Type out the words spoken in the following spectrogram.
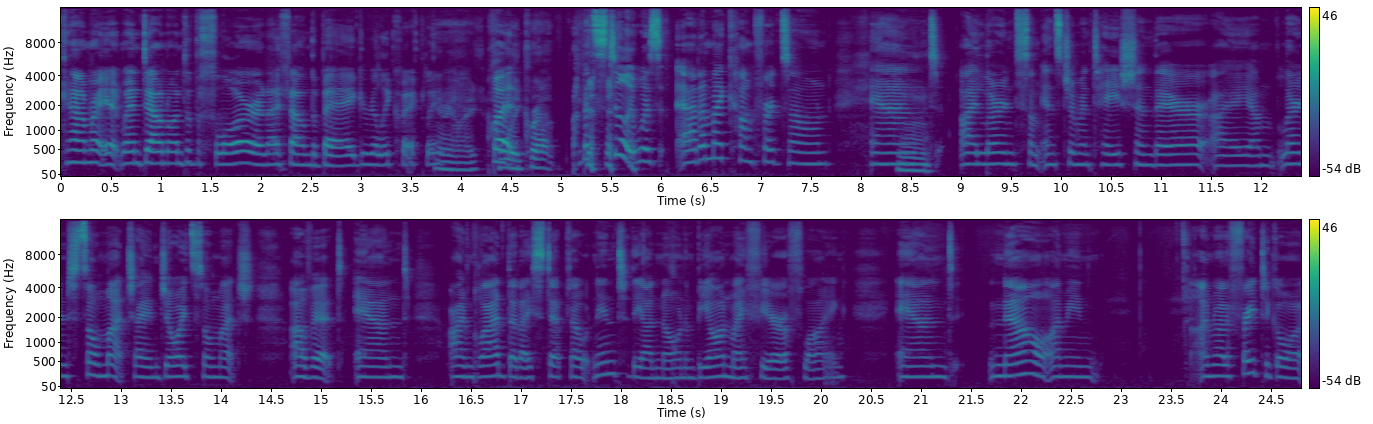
camera it went down onto the floor, and I found the bag really quickly. You're like, But- holy crap. But still, it was out of my comfort zone, and I learned some instrumentation there. I um, learned so much. I enjoyed so much of it, and I'm glad that I stepped out and into the unknown and beyond my fear of flying. And now, I mean, I'm not afraid to go on,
